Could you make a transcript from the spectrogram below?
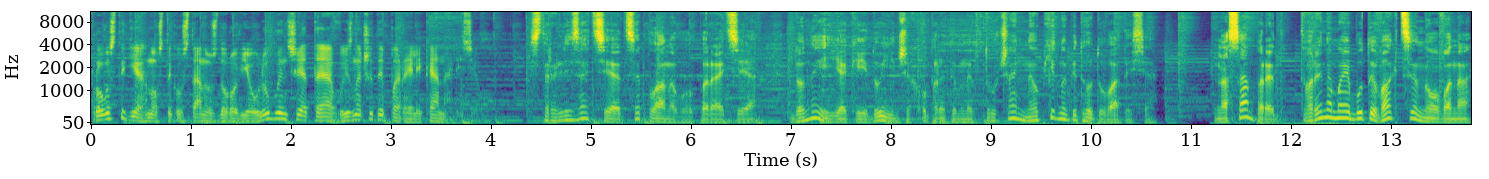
провести діагностику стану здоров'я улюбленця та визначити перелік аналізів. Стерилізація це планова операція. До неї, як і до інших оперативних втручань, необхідно підготуватися. Насамперед, тварина має бути вакцинована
